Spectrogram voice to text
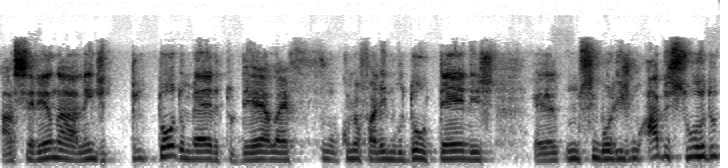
A Serena, além de todo o mérito dela, é, como eu falei, mudou o tênis, é um simbolismo absurdo,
